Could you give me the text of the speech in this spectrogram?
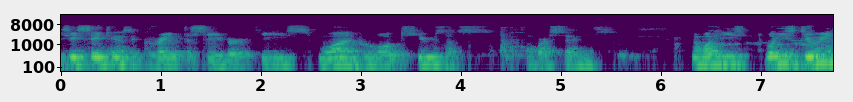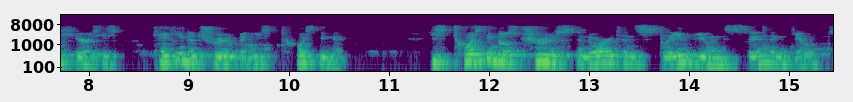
You see, Satan is a great deceiver. He's one who will accuse us of our sins. And what he's what he's doing here is he's taking the truth and he's twisting it. He's twisting those truths in order to enslave you in sin and guilt.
